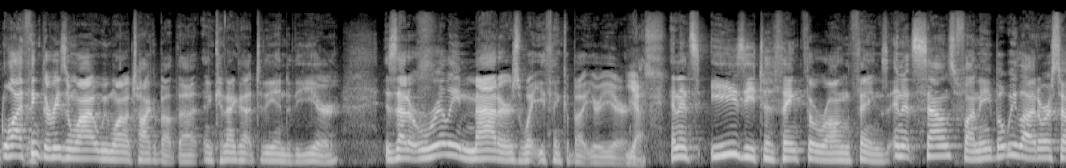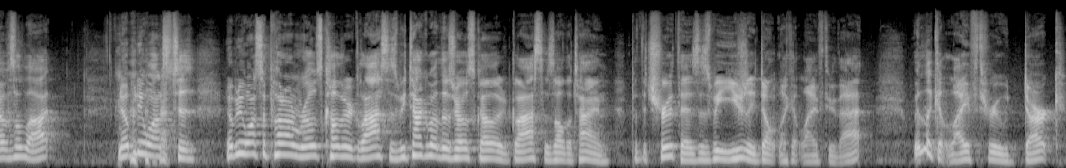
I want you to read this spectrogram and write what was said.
well, I think the reason why we want to talk about that and connect that to the end of the year is that it really matters what you think about your year. Yes. And it's easy to think the wrong things. And it sounds funny, but we lie to ourselves a lot. Nobody wants to nobody wants to put on rose-colored glasses. We talk about those rose-colored glasses all the time. But the truth is is we usually don't look at life through that. We look at life through dark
